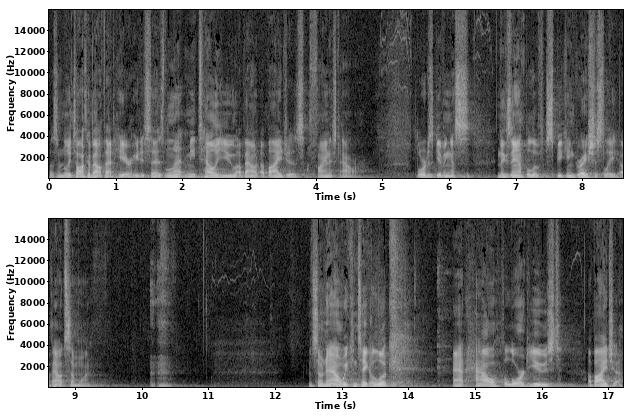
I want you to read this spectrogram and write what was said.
doesn't really talk about that here. He just says, Let me tell you about Abijah's finest hour. The Lord is giving us an example of speaking graciously about someone. and so now we can take a look at how the Lord used Abijah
